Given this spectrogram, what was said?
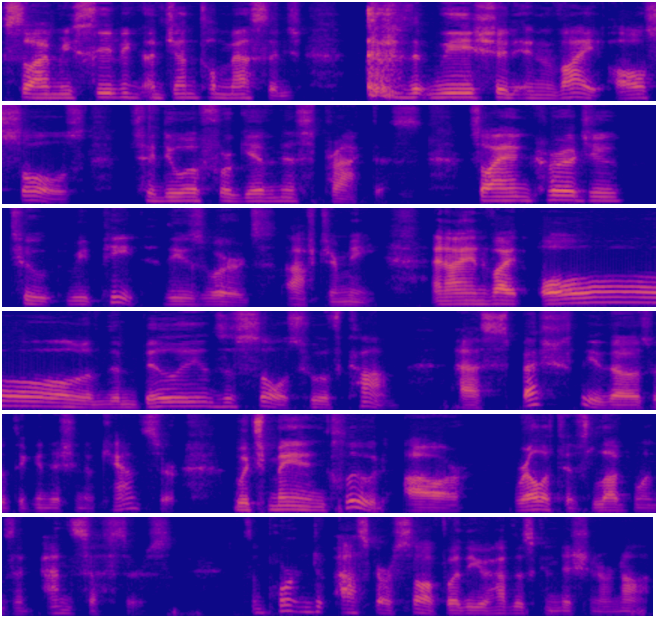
so I'm receiving a gentle message that we should invite all souls to do a forgiveness practice. So I encourage you to repeat these words after me. And I invite all of the billions of souls who have come especially those with the condition of cancer which may include our relatives loved ones and ancestors. It's important to ask ourselves whether you have this condition or not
